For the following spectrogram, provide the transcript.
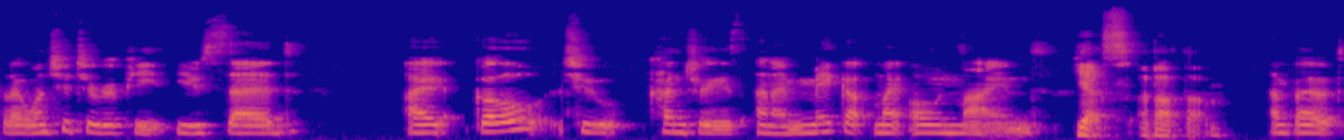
that I want you to repeat. You said, I go to countries and I make up my own mind. Yes, about them. About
